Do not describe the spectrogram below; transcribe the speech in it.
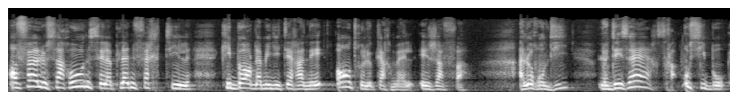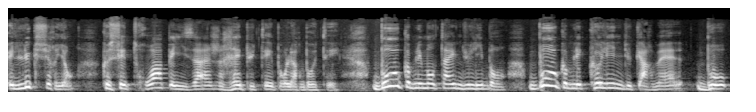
Enfin, le Saron, c'est la plaine fertile qui borde la Méditerranée entre le Carmel et Jaffa. Alors on dit, le désert sera aussi beau et luxuriant que ces trois paysages réputés pour leur beauté. Beaux comme les montagnes du Liban, beaux comme les collines du Carmel, beaux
